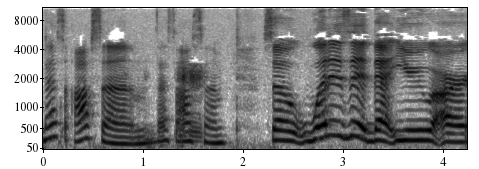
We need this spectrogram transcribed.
That's awesome. That's Mhm. awesome. So, what is it that you are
